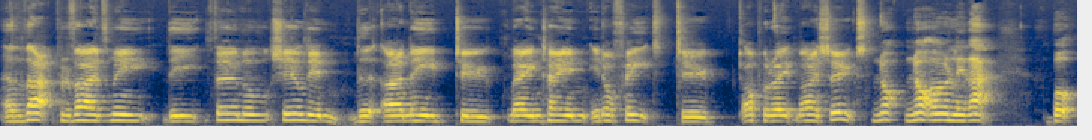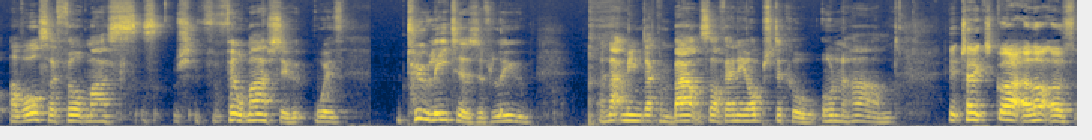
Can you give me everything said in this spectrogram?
and that provides me the thermal shielding that I need to maintain enough heat to operate my suit. Not not only that, but I've also filled my filled my suit with two liters of lube, and that means I can bounce off any obstacle unharmed. It takes quite a lot of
